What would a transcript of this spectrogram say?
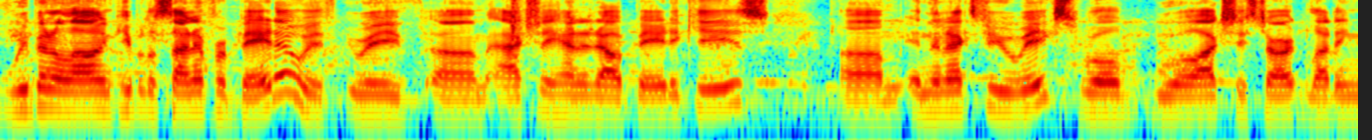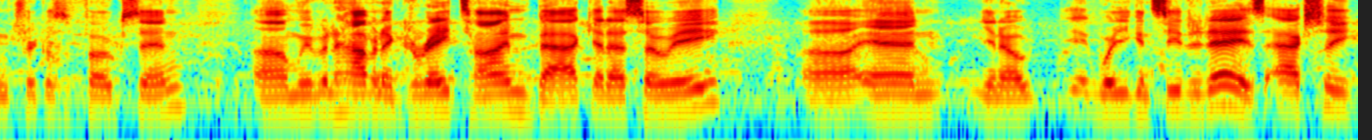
we've been allowing people to sign up for beta. We've, we've um, actually handed out beta keys. Um, in the next few weeks, we'll we'll actually start letting trickles of folks in. Um, we've been having a great time back at SOE, uh, and you know what you can see today is actually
